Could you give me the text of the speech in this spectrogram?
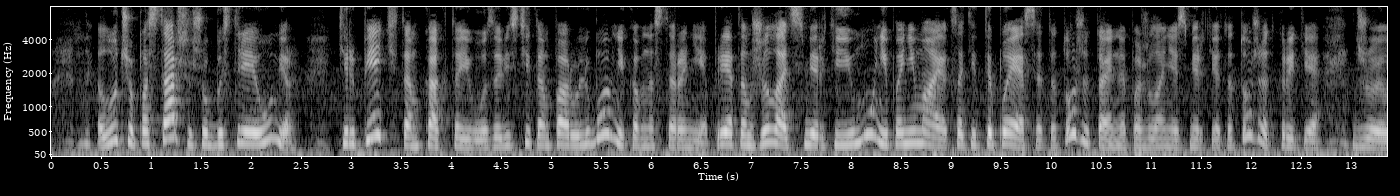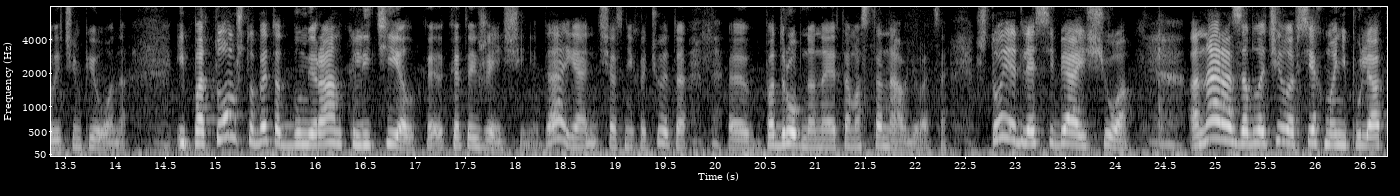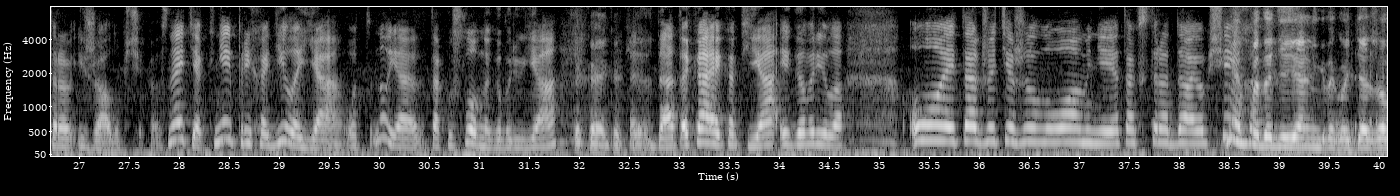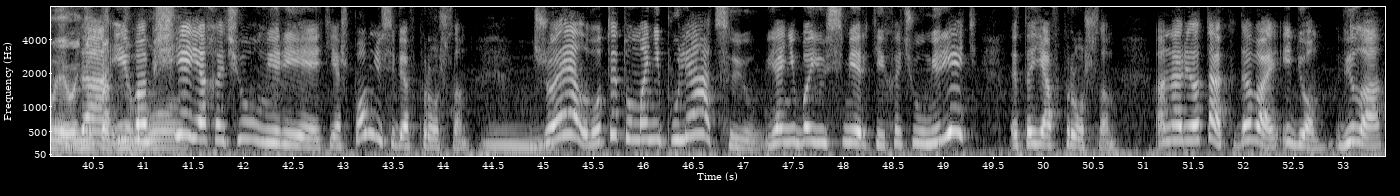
лучше постарше, чтобы быстрее умер, терпеть там как-то его, завести там пару любовников на стороне, при этом желать смерти ему, не понимая, кстати, ТПС это тоже тайное пожелание смерти, это тоже открытие Джоэла и чемпиона, и потом, чтобы этот бумеранг летел к, к этой женщине, да, я сейчас не хочу это э, подробно на этом останавливаться. Что я для себя еще? Она разоблачила всех манипуляторов и жалобщиков. Знаете, к ней приходила я, вот, ну, я так условно говорю я. Такая, как я. Да, такая, как я, и говорила, ой, так же тяжело мне, я так страдаю. Вообще Ну, я... пододеяльник такой тяжелый, его не Да, и подниму. вообще я хочу умереть. Я ж помню себя в прошлом. М. Джоэл, вот эту манипуляцию, я не боюсь смерти и хочу умереть, это я в прошлом. Она говорила, так, давай, идем, вела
